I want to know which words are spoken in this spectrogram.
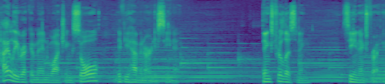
highly recommend watching Soul if you haven't already seen it. Thanks for listening. See you next Friday.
